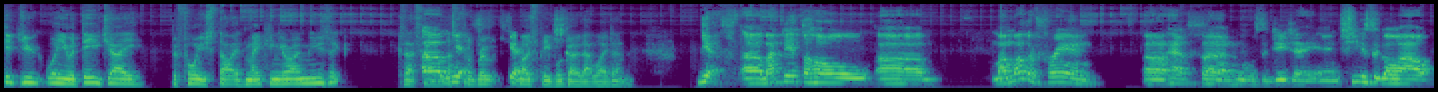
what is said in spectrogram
You? Did you? Were you a DJ before you started making your own music? Because that's how Um, that's yes, the route. yes. Most people go that way, don't they? Yes, um, I did the whole. Um, my mother friend uh, had a son who was a DJ, and she used to go out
